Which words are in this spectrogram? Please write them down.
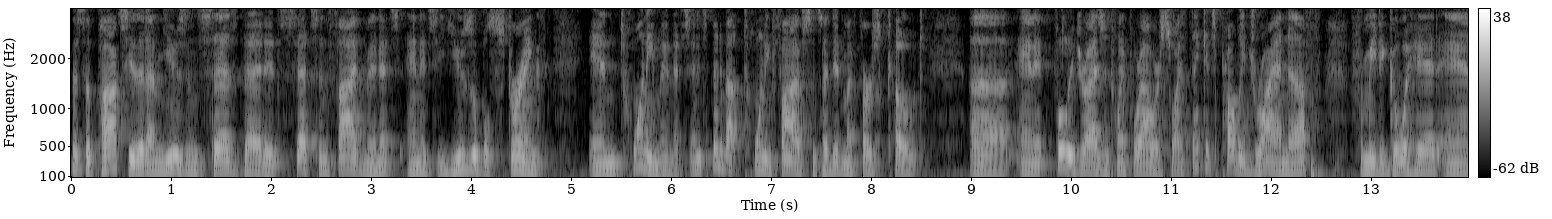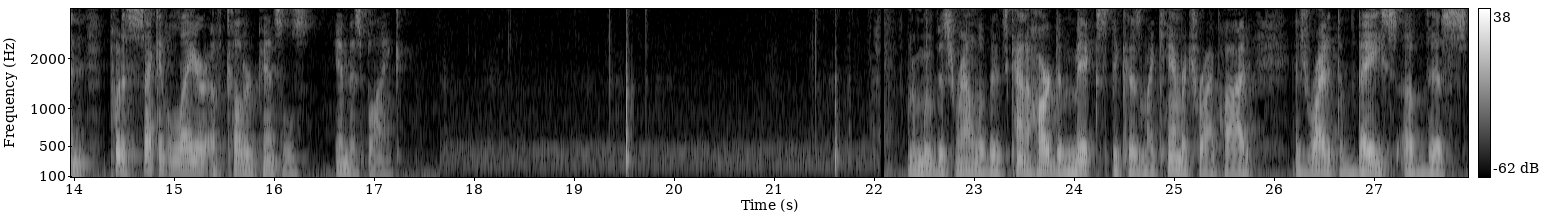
This epoxy that I'm using says that it sets in five minutes and it's usable strength in 20 minutes. And it's been about 25 since I did my first coat uh, and it fully dries in 24 hours. So I think it's probably dry enough for me to go ahead and put a second layer of colored pencils in this blank. I'm gonna move this around a little bit. It's kind of hard to mix because my camera tripod is right at the base of this,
